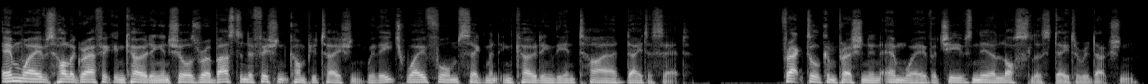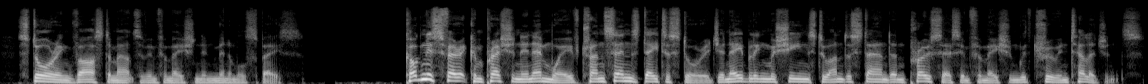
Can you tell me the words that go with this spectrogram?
M-Wave's holographic encoding ensures robust and efficient computation, with each waveform segment encoding the entire dataset. Fractal compression in M-Wave achieves near lossless data reduction, storing vast amounts of information in minimal space. Cognispheric compression in M-Wave transcends data storage, enabling machines to understand and process information with true intelligence.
